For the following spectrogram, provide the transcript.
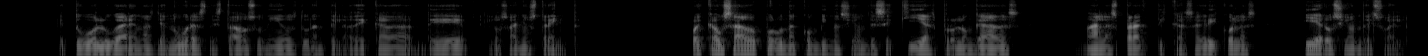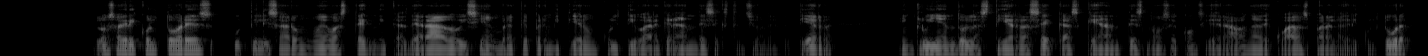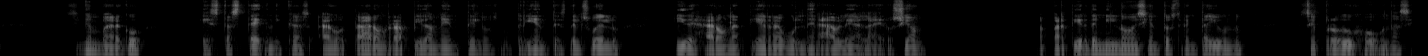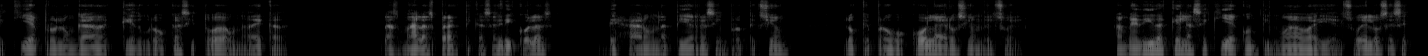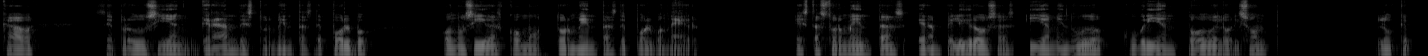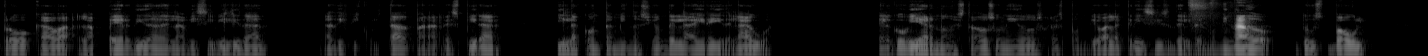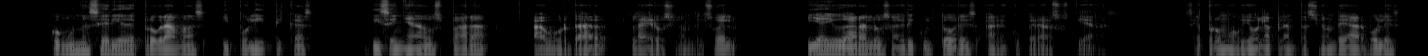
que tuvo lugar en las llanuras de Estados Unidos durante la década de los años 30. Fue causado por una combinación de sequías prolongadas, malas prácticas agrícolas y erosión del suelo. Los agricultores utilizaron nuevas técnicas de arado y siembra que permitieron cultivar grandes extensiones de tierra, incluyendo las tierras secas que antes no se consideraban adecuadas para la agricultura. Sin embargo, estas técnicas agotaron rápidamente los nutrientes del suelo y dejaron la tierra vulnerable a la erosión. A partir de 1931, se produjo una sequía prolongada que duró casi toda una década. Las malas prácticas agrícolas dejaron la tierra sin protección, lo que provocó la erosión del suelo. A medida que la sequía continuaba y el suelo se secaba, se producían grandes tormentas de polvo, conocidas como tormentas de polvo negro. Estas tormentas eran peligrosas y a menudo cubrían todo el horizonte lo que provocaba la pérdida de la visibilidad, la dificultad para respirar y la contaminación del aire y del agua. El gobierno de Estados Unidos respondió a la crisis del denominado Dust Bowl con una serie de programas y políticas diseñados para abordar la erosión del suelo y ayudar a los agricultores a recuperar sus tierras. Se promovió la plantación de árboles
